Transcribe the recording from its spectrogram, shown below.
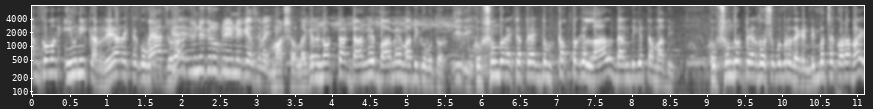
আনকমন ইউনিক আর রেয়ার একটা কবুতর আজকে জোড়া। ইউনিকের উপরে ইউনিক আছে ভাই। মাশাআল্লাহ এখানে নটটা ডানে বামে মাদি কবুতর। জি, জি। খুব সুন্দর একটা একদম টকটকে লাল ডান দিকেরটা মাদি। খুব সুন্দর পেয়ার দর্শক বন্ধুরা দেখেন ডিম বাচ্চা করা ভাই।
